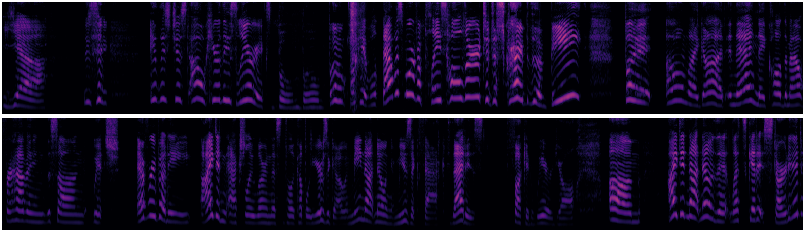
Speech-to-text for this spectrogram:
yeah. It was just, oh, here are these lyrics. Boom, boom, boom. Okay, well, that was more of a placeholder to describe the beat, but oh my god. And then they called them out for having the song, which everybody, I didn't actually learn this until a couple years ago, and me not knowing a music fact, that is fucking weird, y'all. Um, I did not know that Let's Get It Started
